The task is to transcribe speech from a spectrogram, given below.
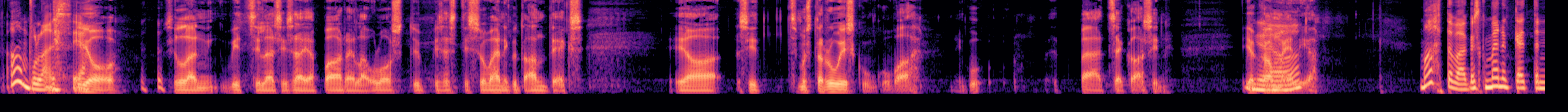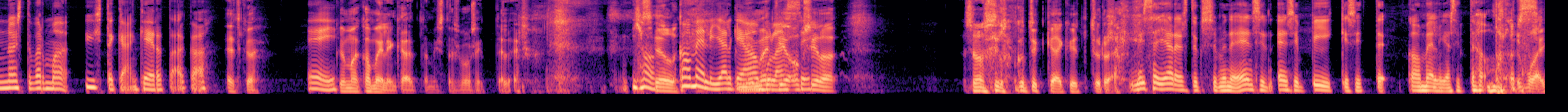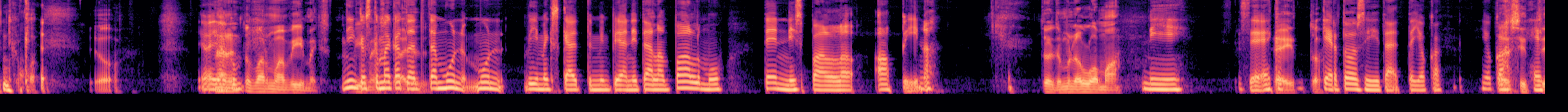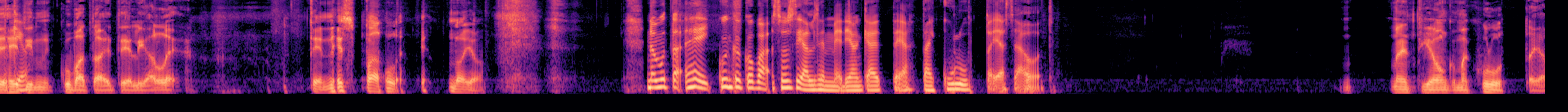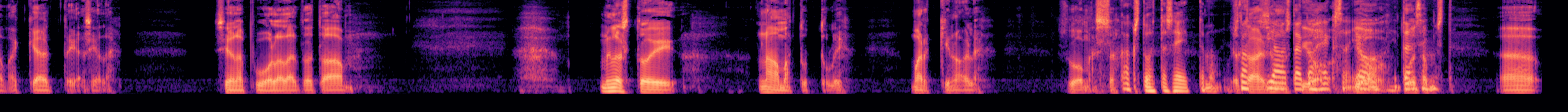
Ambulanssia. Joo, sillain vitsillä sisään ja paareilla ulos tyyppisesti. Se on vähän niin kuin anteeksi. Ja sitten semmoista ruiskun kuvaa, niin kuin päät sekaisin ja Joo. kamelia. Mahtavaa, koska mä en ole käyttänyt noista varmaan yhtäkään kertaakaan. Etkö? Ei. Kyllä mä kamelin käyttämistä suosittelen. Joo, Siellä- kamelin jälkeen Niin, mä en tiedä, ambulanssi. onko siellä... Se on silloin, kun tykkää kyttyrää. Missä järjestyksessä menee ensin, ensin piikki, sitten kameli ja sitten ambulanssi? Vaikkapa. Joo. Joo, Nämä joo, kun- nyt on varmaan viimeksi. Niin, koska mä viimeksi käytetyt. tätä mun, mun viimeksi käyttämimpiä, niin täällä on palmu, tennispallo, apina. Toi tämmöinen loma. Niin, se ehkä Heitto. kertoo siitä, että joka, joka Tai sitten hetki on. heitin kuvataiteilijalle tennispalle. No joo. No mutta hei, kuinka kova sosiaalisen median käyttäjä tai kuluttaja sä oot? Mä en tiedä, onko mä kuluttaja vai käyttäjä siellä, siellä puolella. Tota, milloin toi naamattu tuli markkinoille Suomessa? 2007 musta. Ka- jaa, semmoista, tai kahdeksan, joo, jotain semmoista. Ää,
